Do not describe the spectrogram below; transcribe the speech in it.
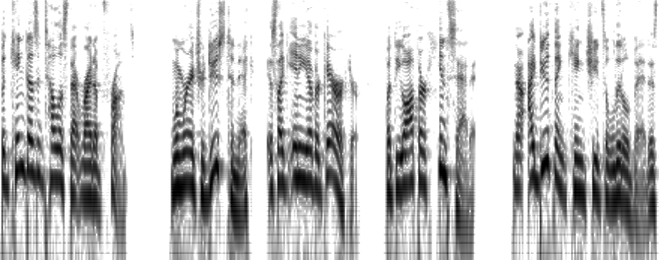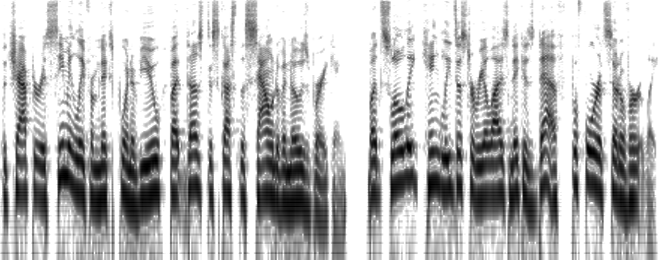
But King doesn't tell us that right up front. When we're introduced to Nick, it's like any other character, but the author hints at it. Now, I do think King cheats a little bit, as the chapter is seemingly from Nick's point of view, but does discuss the sound of a nose breaking. But slowly, King leads us to realize Nick is deaf before it's said overtly.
